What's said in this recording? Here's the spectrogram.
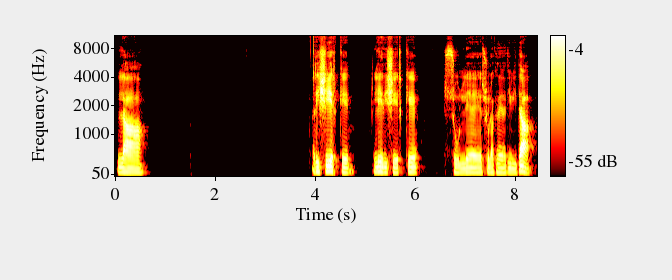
la ricerche, le ricerche sulle, sulla creatività.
